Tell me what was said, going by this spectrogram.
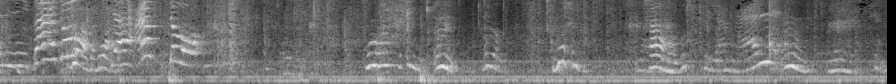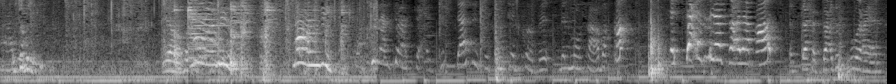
اللي بعده يا عبدو والله ريحته حلوة. قولوا مو حلو حامض بص يا معلم. يلا ما عندي. ما عندي. كذا انتهى التحدي لا تنسوا تشتركوا بال- بالمسابقة؟ السحب من التعليقات السحب بعد أسبوعين.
